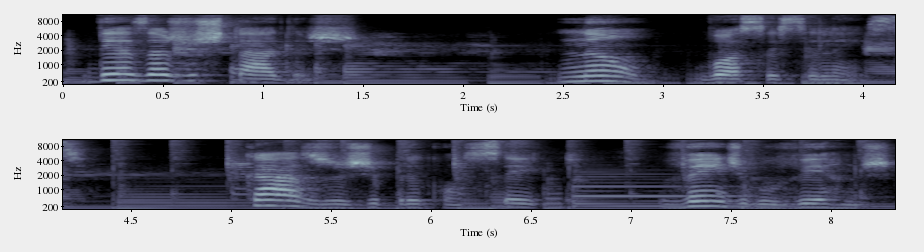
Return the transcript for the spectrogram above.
desajustadas. Não, Vossa Excelência. Casos de preconceito vêm de governos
